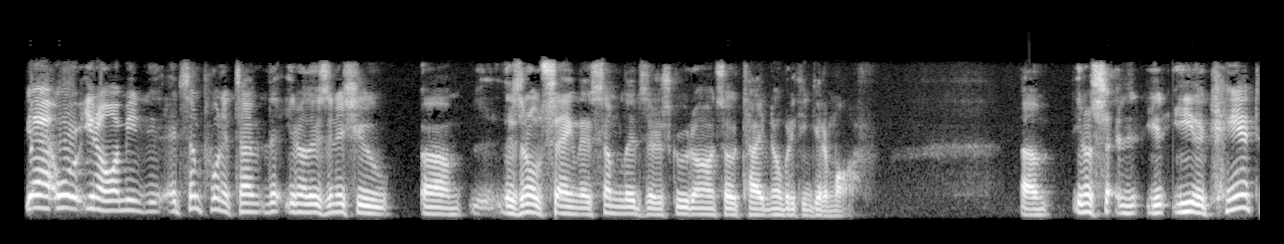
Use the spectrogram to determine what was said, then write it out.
yeah, or you know, I mean, at some point in time, you know, there's an issue. Um, there's an old saying: "There's some lids that are screwed on so tight nobody can get them off." Um, you know, you either can't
